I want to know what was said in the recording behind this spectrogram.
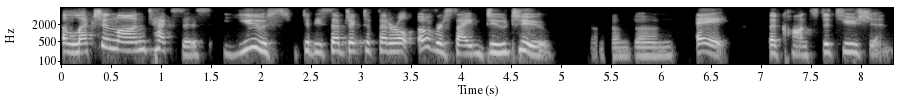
Election law in Texas used to be subject to federal oversight due to dun, dun, dun, A, the Constitution,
